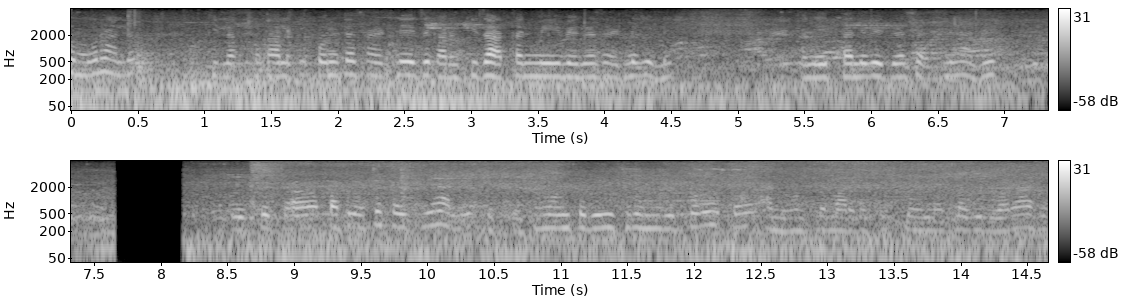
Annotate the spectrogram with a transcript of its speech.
समोर आलं की लक्षात आलं की कोणत्या साईडने यायचे? कारण की जाताना मी वेगळ्या साईडने गेले. आणि येताना वेगळ्या साईडने आले. त्याच्या पाठीमागच्या साईडने आले. तर त्याच्यामुळे सगळी विसरून पण होतं. आणि म्हटलं मार्गशीर्ष महिन्यातला गुरुवार आहे.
